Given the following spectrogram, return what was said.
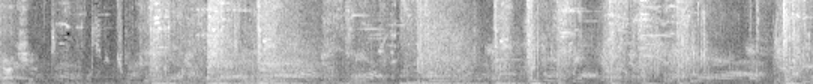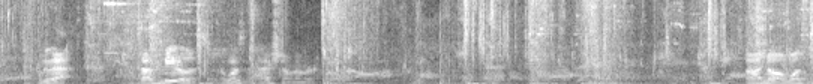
Gotcha. Look at that. That was meterless. Or wasn't it? I actually don't remember. Uh, no, it wasn't.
